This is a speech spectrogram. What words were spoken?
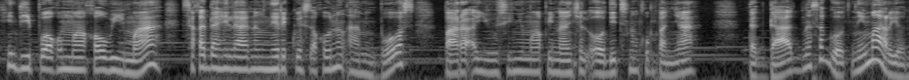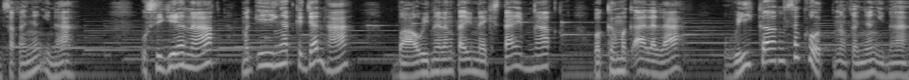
Hindi po ako makakauwi ma sa kadahilan ng nirequest ako ng aming boss para ayusin yung mga financial audits ng kumpanya. Dagdag na sagot ni Marion sa kanyang ina. O sige anak, mag-iingat ka dyan ha. Bawi na lang tayo next time nak. Huwag kang mag-alala. Wika ang sagot ng kanyang ina.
